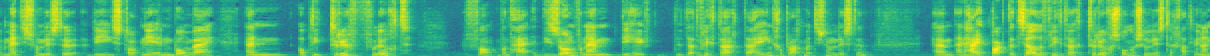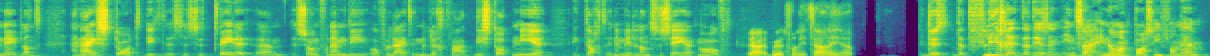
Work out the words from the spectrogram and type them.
met die journalisten die stort neer in Bombay. En op die terugvlucht, van, want hij, die zoon van hem die heeft dat vliegtuig daarheen gebracht met die journalisten. Um, en hij pakt hetzelfde vliegtuig terug zonder journalisten, gaat weer naar Nederland. En hij stort, dit is dus de tweede um, zoon van hem die overlijdt in de luchtvaart, die stort neer, ik dacht in de Middellandse Zee uit mijn hoofd. Ja, in de buurt van Italië, ja. Dus dat vliegen, dat is een enorme passie van hem.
